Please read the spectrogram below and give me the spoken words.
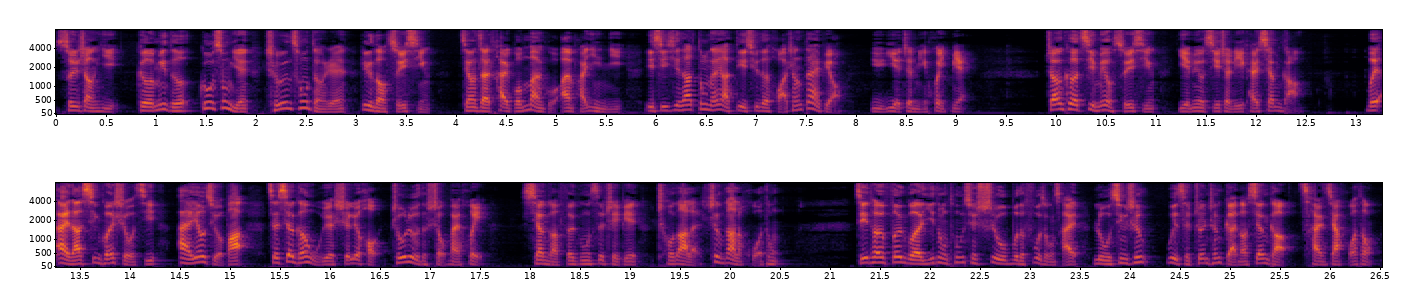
孙尚义、葛明德、郭松岩、陈文聪等人另道随行。将在泰国曼谷安排印尼以及其他东南亚地区的华商代表与叶振明会面。张克既没有随行，也没有急着离开香港。为爱达新款手机 i 幺九八在香港五月十六号周六的首卖会，香港分公司这边筹大了盛大的活动。集团分管移动通讯事务部的副总裁鲁庆生为此专程赶到香港参加活动。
